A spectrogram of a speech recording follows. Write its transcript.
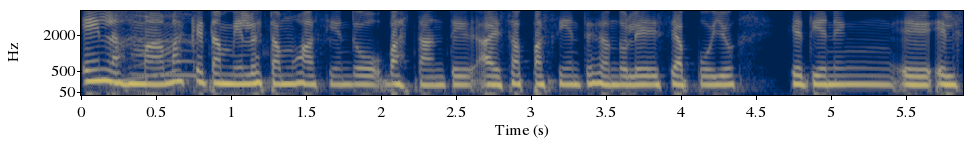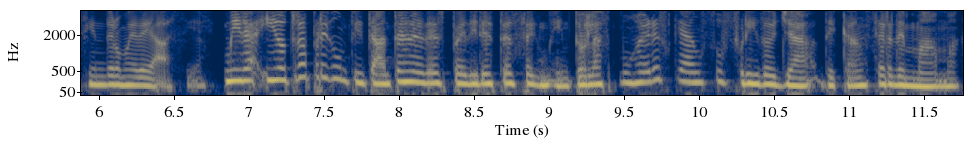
en las mamas, que también lo estamos haciendo bastante a esas pacientes, dándole ese apoyo que tienen eh, el síndrome de Asia. Mira, y otra preguntita antes de despedir este segmento. Las mujeres que han sufrido ya de cáncer de mama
